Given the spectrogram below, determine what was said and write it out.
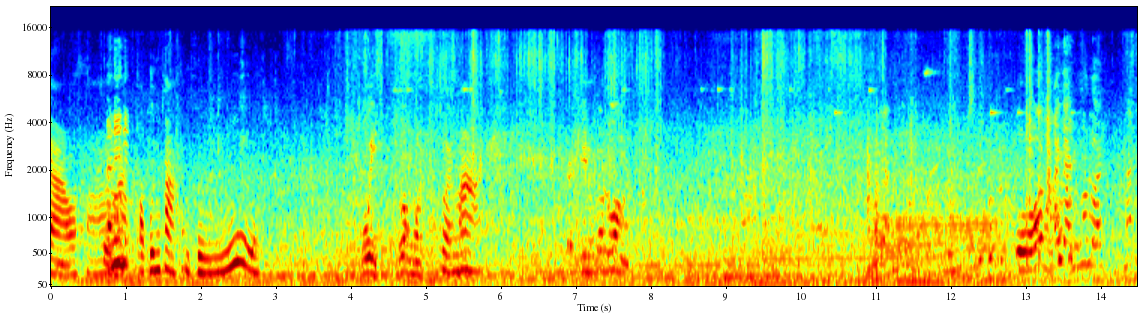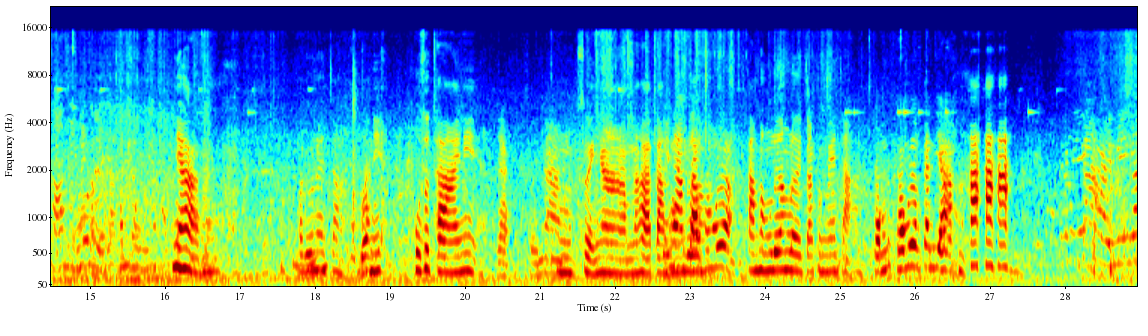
ยาวอ๋ออันนี้นี่ขอบคุณค่ะโอ้โหอุ้ยร่วงหมด สวยมากจะกินก็ร่วง โอ้ถังขยะอยู่นู่นเลยนะคะมีไม่ถังขยะต้องดูนะคะเนี่ยค่ะขอดูหน่อยจ้ะอันนี้ภูสุดท้ายนี่จ้ะสวยงามอืมสวยงามนะคะ ตามสวยท้องงามเรื่ตาอมงท้องเรื่องตามท้องเรื่องเลยจ้ะคุณแม่จ๋า ท้องท้องเรื่องกันยาวฮ่าฮ่าฮ่าไม่ง่ายไม่ง่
